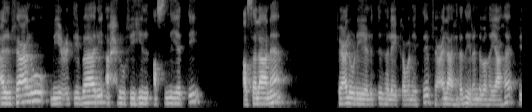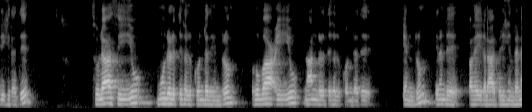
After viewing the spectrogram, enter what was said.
الفعل باعتبار أحرفه الأصلية அசலான ஃபேலுடைய எழுத்துக்களை கவனித்து ஃபேலாகிறது இரண்டு வகையாக பிரிகிறது சுலாசியு மூன்று எழுத்துகள் கொண்டது என்றும் ருபாயியு நான்கு எழுத்துகள் கொண்டது என்றும் இரண்டு வகைகளாக பிரிகின்றன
